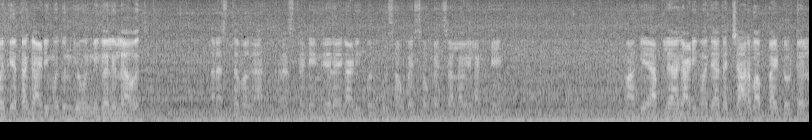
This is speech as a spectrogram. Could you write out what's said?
गणपती आता गाडीमधून घेऊन निघालेलो आहोत. रस्ता बघा रस्ता डेंजर आहे गाडी भरपूर सावकाश सावकाश चालावी लागते. मागे आपल्या गाडीमध्ये आता चार बाप्पा आहे टोटल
